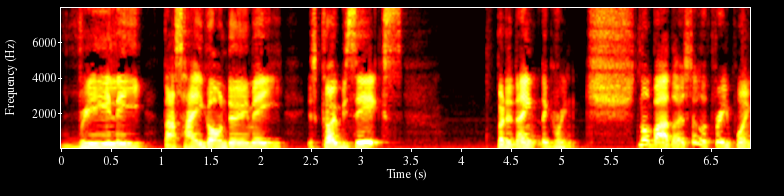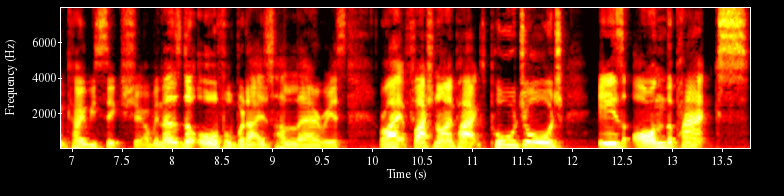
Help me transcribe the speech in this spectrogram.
Really? That's how you going to do me? It's Kobe 6. But it ain't the Grinch. It's not bad though. It's still a three-point Kobe 6 shoe. I mean, that's not awful, but that is hilarious. Right, Flash 9 packs. Paul George is on the packs.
